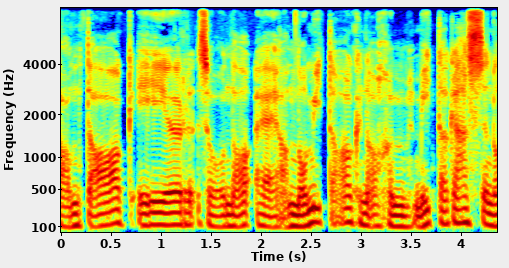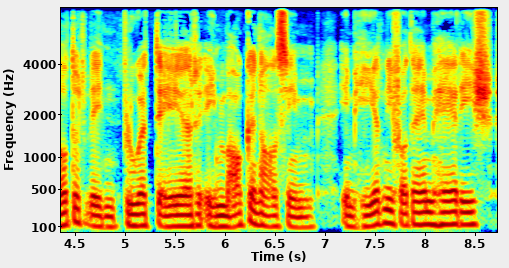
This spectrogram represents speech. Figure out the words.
Am Tag eher so na, äh, am Nachmittag nach dem Mittagessen, oder? Wenn Blut eher im Magen als im, im Hirn von dem her ist.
